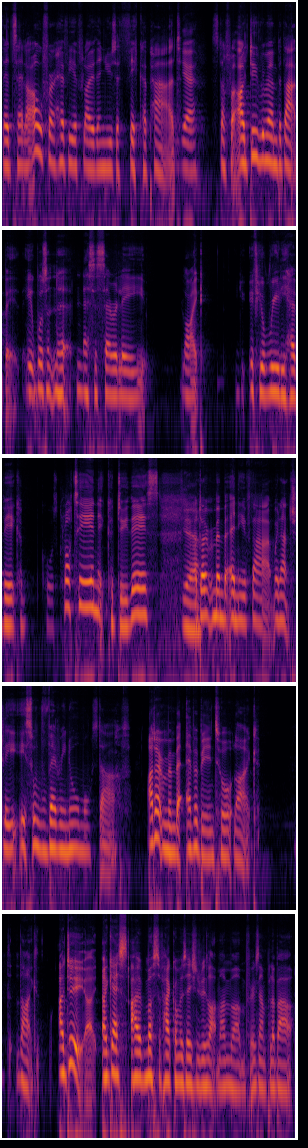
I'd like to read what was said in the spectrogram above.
they'd say like, "Oh, for a heavier flow, then use a thicker pad." Yeah, Stuff like I do remember that, but it wasn't necessarily like if you're really heavy, it could cause clotting. It could do this. yeah. I don't remember any of that. When actually, it's all very normal stuff. I don't remember ever being taught like, like I do. I, I guess I must have had conversations with like my mum, for example, about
